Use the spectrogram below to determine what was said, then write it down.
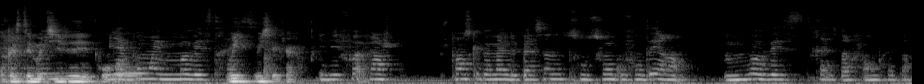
rester motivé pour. Il y a bon et mauvais stress. Oui, oui, c'est clair. Et des fois, enfin, je, je pense que pas mal de personnes sont souvent confrontées à un mauvais stress parfois en prépa.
